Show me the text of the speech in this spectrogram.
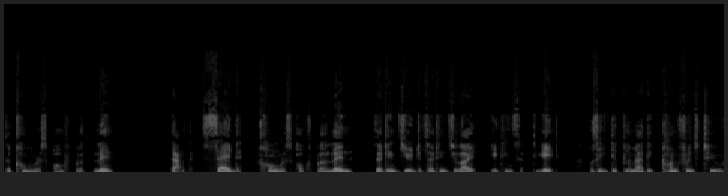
the Congress of Berlin. That said Congress of Berlin, 13th June to 13th July 1878, was a diplomatic conference to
